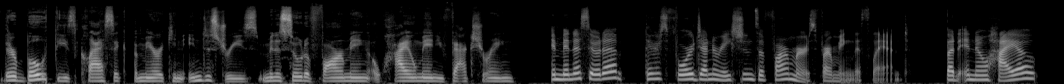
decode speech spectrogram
They're both these classic American industries Minnesota farming, Ohio manufacturing. In Minnesota, there's four generations of farmers farming this land. But in Ohio,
